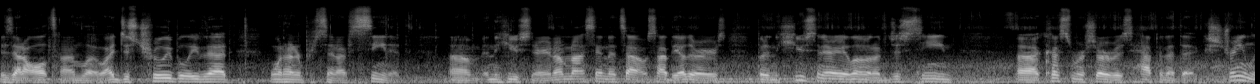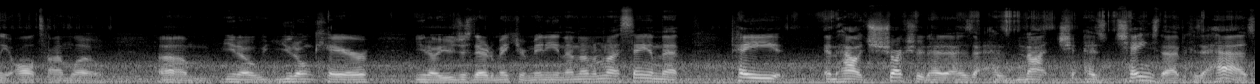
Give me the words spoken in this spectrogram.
is at an all-time low. I just truly believe that 100%. I've seen it um, in the Houston area, and I'm not saying that's outside the other areas, but in the Houston area alone, I've just seen uh, customer service happen at the extremely all-time low. Um, you know, you don't care. You know, you're just there to make your money, and I'm not saying that pay and how it's structured has has not ch- has changed that because it has,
